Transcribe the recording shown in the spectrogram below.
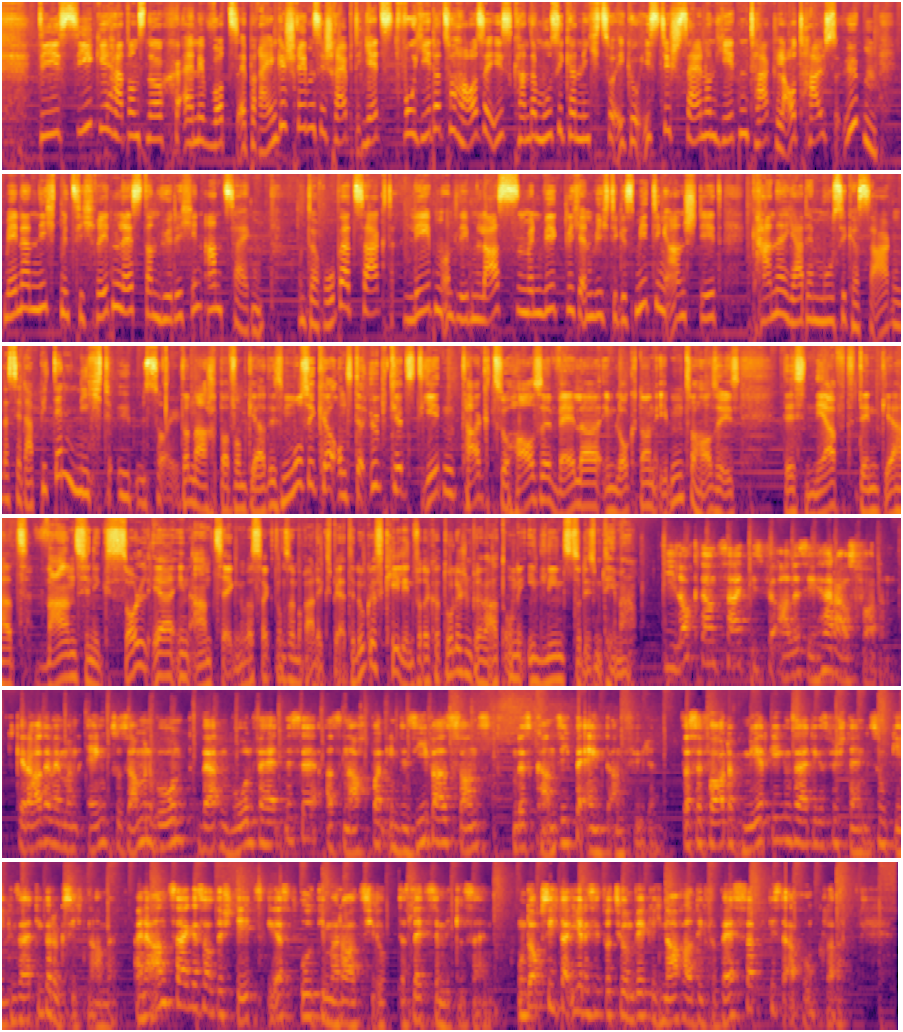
Die Sigi hat uns noch eine WhatsApp reingeschrieben. Sie schreibt, jetzt wo jeder zu Hause ist, kann der Musiker nicht so egoistisch sein und jeden Tag lauthals üben. Wenn er nicht mit sich reden lässt, dann würde ich ihn anzeigen. Und der Robert sagt, leben und leben lassen. Wenn wirklich ein wichtiges Meeting ansteht, kann er ja dem Musiker sagen, dass er da bitte nicht üben soll. Der Nachbar vom Gerhard ist Musiker und der übt jetzt jeden Tag zu Hause, weil er im Lockdown eben zu Hause ist. Das nervt den Gerhard wahnsinnig. Soll er ihn anzeigen? Was sagt unser Moralexperte Lukas Kehlin von der katholischen Privatuni in Linz zu diesem Thema? Die Lockdown-Zeit ist für alle sehr herausfordernd. Gerade wenn man eng zusammen wohnt, werden Wohnverhältnisse als Nachbarn intensiver als sonst und es kann sich beengt anfühlen. Das erfordert mehr gegenseitiges Verständnis und gegenseitige Rücksichtnahme. Eine Anzeige sollte stets erst Ultima Ratio, das letzte Mittel sein. Und ob sich da Ihre Situation wirklich nachhaltig verbessert, ist auch unklar.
